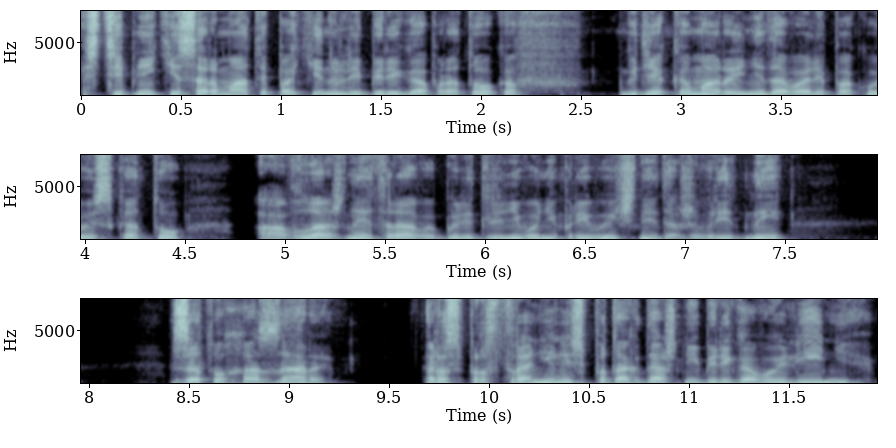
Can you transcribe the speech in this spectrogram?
Степники-сарматы покинули берега протоков, где комары не давали покоя скоту, а влажные травы были для него непривычны и даже вредны. Зато хазары распространились по тогдашней береговой линии,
